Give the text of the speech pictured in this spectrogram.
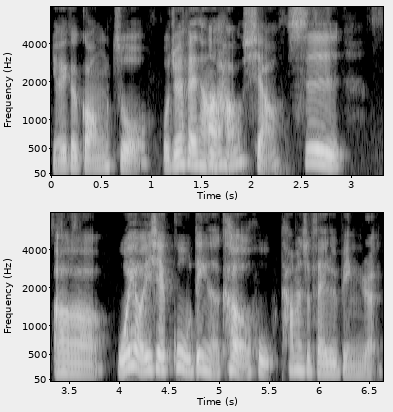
有一个工作，我觉得非常的好笑，是。呃，我有一些固定的客户，他们是菲律宾人，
